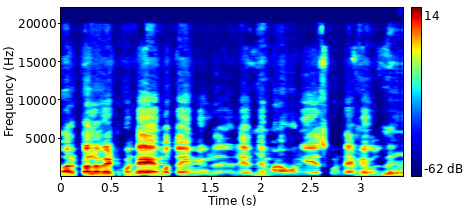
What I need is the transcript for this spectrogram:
వర్కర్లు పెట్టుకుంటే మొత్తం ఏం మిగులదు. లేకపోతే. మనం ఓన్ చేసుకుంటే మిగులుతుంది.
